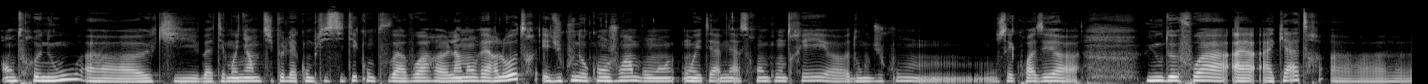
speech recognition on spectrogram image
entre nous, euh, qui bah, témoignaient un petit peu de la complicité qu'on pouvait avoir euh, l'un envers l'autre. Et du coup, nos conjoints, bon, ont été amenés à se rencontrer. euh, donc du coup, on, s'est croisés euh, une ou deux fois à, à quatre, euh,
